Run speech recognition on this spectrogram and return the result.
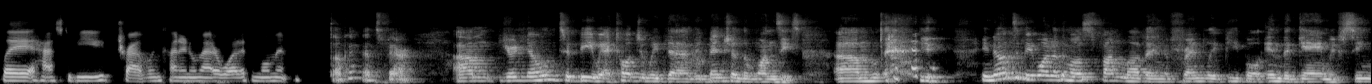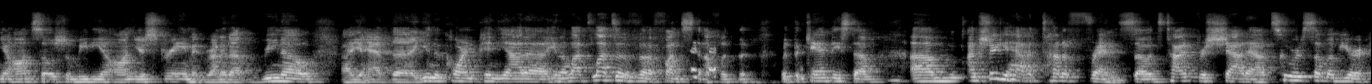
play has to be traveling kind of no matter what at the moment Okay, that's fair. Um, you're known to be, I told you we'd, uh, we'd mention the onesies. Um, you, are known to be one of the most fun loving, friendly people in the game. We've seen you on social media, on your stream at Run It Up Reno. Uh, you had the unicorn pinata, you know, lots, lots of uh, fun stuff with the, with the candy stuff. Um, I'm sure you have a ton of friends. So it's time for shout outs. Who are some of your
